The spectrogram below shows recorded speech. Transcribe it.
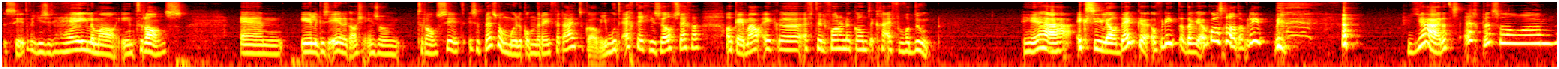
zit. Want je zit helemaal in trance. En eerlijk is eerlijk, als je in zo'n trance zit, is het best wel moeilijk om er even uit te komen. Je moet echt tegen jezelf zeggen: Oké, maar ik uh, even telefoon aan de kant, ik ga even wat doen. Ja, ik zie je al denken, of niet? Dat heb je ook wel eens gehad, of niet? ja, dat is echt best wel um,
